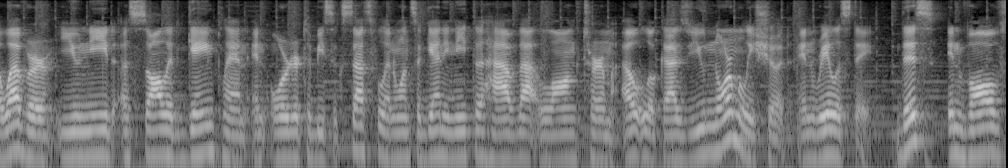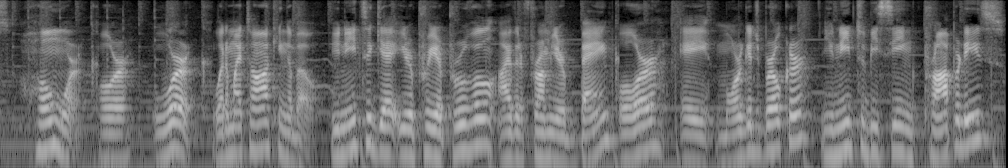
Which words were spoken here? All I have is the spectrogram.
However, you need a solid game plan in order to be successful. And once again, you need to have that long-term outlook as you normally should in real estate. This involves homework or work. What am I talking about? You need to get your pre-approval either from your bank or a mortgage broker. You need to be seeing properties,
